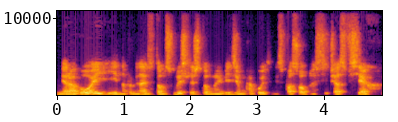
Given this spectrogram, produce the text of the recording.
мировой и напоминает в том смысле, что мы видим какую-то неспособность сейчас всех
